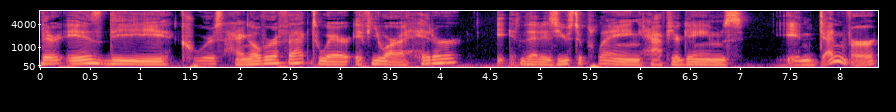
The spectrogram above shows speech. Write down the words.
There is the Coors hangover effect where if you are a hitter that is used to playing half your games in Denver,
